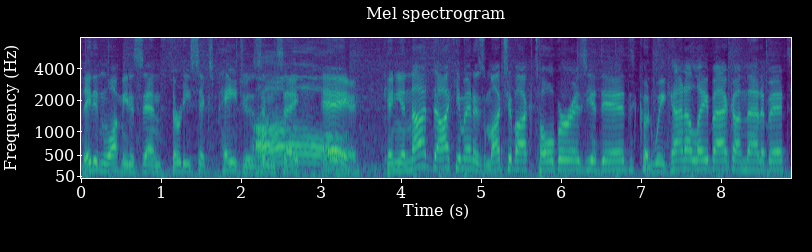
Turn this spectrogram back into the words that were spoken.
they didn't want me to send 36 pages and say, Oh. hey, can you not document as much of October as you did? Could we kind of lay back on that a bit?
